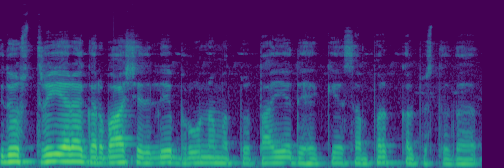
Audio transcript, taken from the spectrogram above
ಇದು ಸ್ತ್ರೀಯರ ಗರ್ಭಾಶಯದಲ್ಲಿ ಭ್ರೂಣ ಮತ್ತು ತಾಯಿಯ ದೇಹಕ್ಕೆ ಸಂಪರ್ಕ ಕಲ್ಪಿಸುತ್ತದೆ.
